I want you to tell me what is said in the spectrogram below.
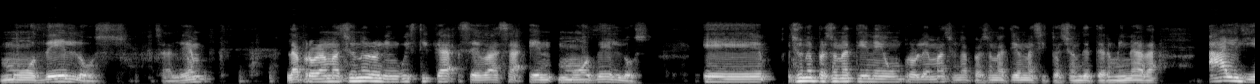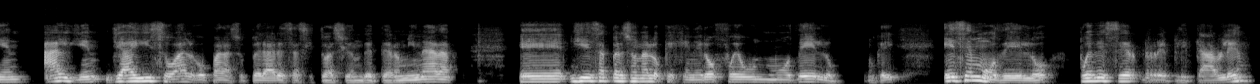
modelos, ¿sale? La programación neurolingüística se basa en modelos. Eh, si una persona tiene un problema, si una persona tiene una situación determinada, alguien, alguien ya hizo algo para superar esa situación determinada. Eh, y esa persona lo que generó fue un modelo, ¿ok? Ese modelo puede ser replicable,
